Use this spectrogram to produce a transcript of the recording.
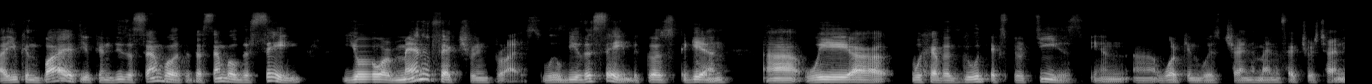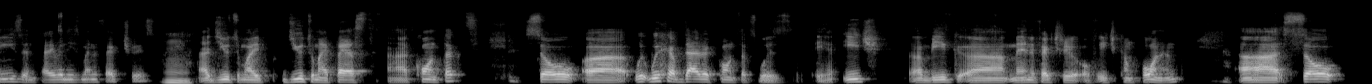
uh, you can buy it. You can disassemble it, assemble the same. Your manufacturing price will be the same because again, uh, we are we have a good expertise in uh, working with China manufacturers, Chinese and Taiwanese manufacturers, mm. due to my due to my past uh, contacts. So uh, we, we have direct contacts with each uh, big manufacturer of each component. So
